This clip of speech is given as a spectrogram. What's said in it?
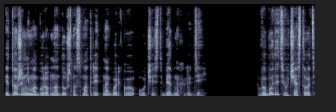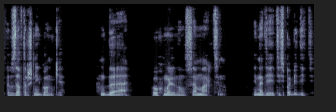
и тоже не могу равнодушно смотреть на горькую участь бедных людей. Вы будете участвовать в завтрашней гонке?» «Да», — ухмыльнулся Мартин. «И надеетесь победить?»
